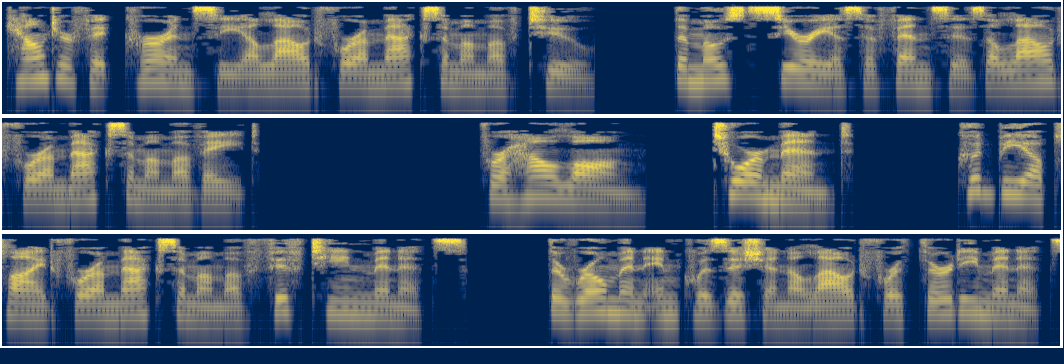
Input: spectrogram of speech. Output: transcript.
Counterfeit currency allowed for a maximum of two. The most serious offences allowed for a maximum of eight. For how long torment could be applied for a maximum of 15 minutes. The Roman Inquisition allowed for 30 minutes.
